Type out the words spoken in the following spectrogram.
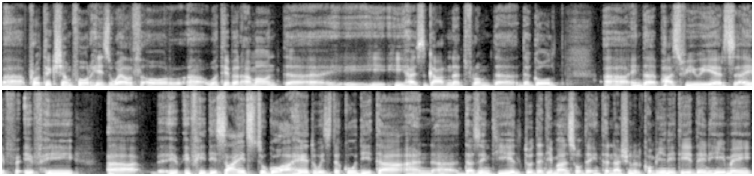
uh, protection for his wealth or uh, whatever amount uh, he, he has garnered from the the gold in the past few years. If if he uh, if, if, he decides to go ahead with the coup d'etat and uh, doesn't yield to the demands of the international community, then he may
